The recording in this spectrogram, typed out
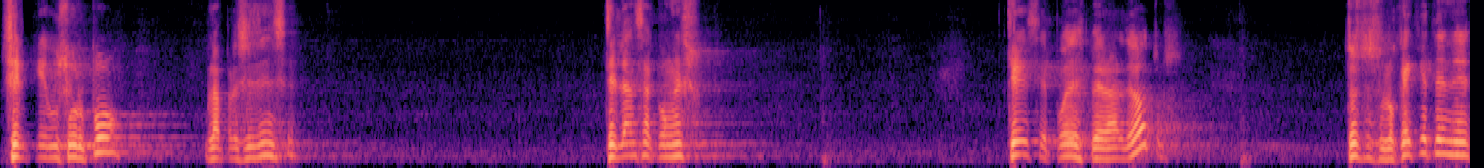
Si el que usurpó la presidencia se lanza con eso. ¿Qué se puede esperar de otros? Entonces, lo que hay que tener,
